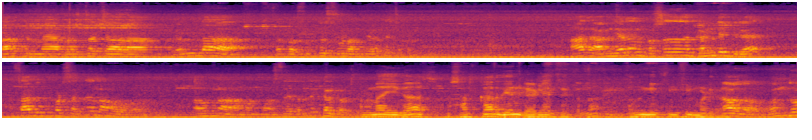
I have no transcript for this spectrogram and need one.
ತಾರತಮ್ಯ, ಭ್ರಷ್ಟಾಚಾರ, ಅವೆಲ್ಲ ಸ್ವಲ್ಪ ಶುದ್ಧ ಸುಳ್ಳು ಅಂತ ಹೇಳಕ್ಕೆ ಇಷ್ಟಪಡ್ತೀವಿ ಆಗ ಹಂಗೇನಾದ್ರು ಭ್ರಷ್ಟಾಚಾರ ಕಂಡಿದ್ರೆ ಸಾಬೀತುಪಡಿಸೋಕ್ಕೆ ನಾವು ಅವ್ರನ್ನ ನಮ್ಮ ಸ್ನೇಹಿತರಲ್ಲಿ ಕೇಳ್ಕೊಳ್ತೀವಿ ಅಣ್ಣ ಈಗ ಸರ್ಕಾರದ ಏನು ಗೈಡ್ಲೈನ್ಸ್ ಐತಲ್ಲ ಅದನ್ನ ನೀವು ಫುಲ್ಫಿಲ್ ಮಾಡಿದ್ರೆ? ಹೌದೌದು. ಒಂದು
